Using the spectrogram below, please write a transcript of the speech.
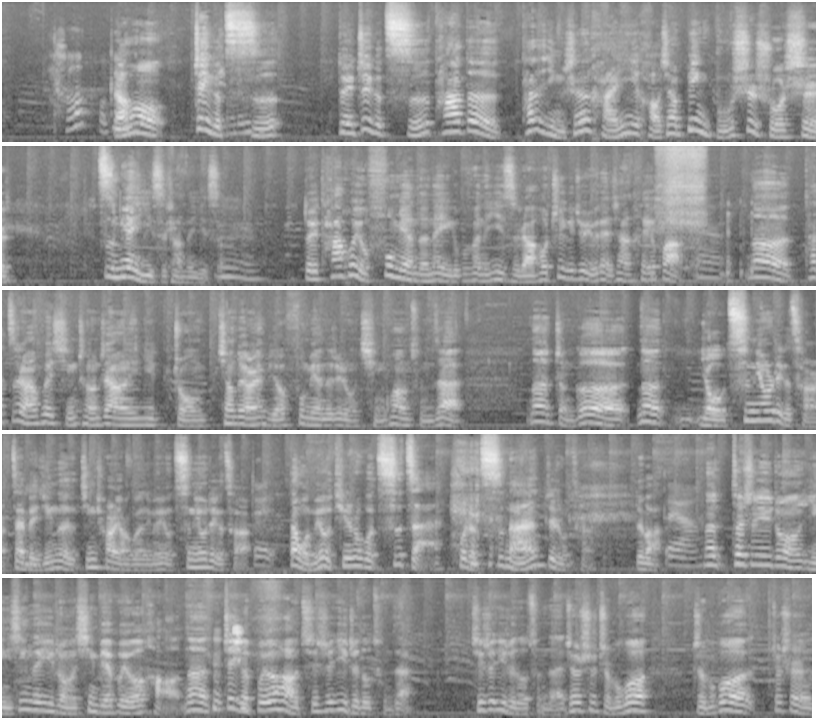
然后这个词，对这个词，它的它的引申含义好像并不是说是字面意思上的意思，嗯对，它会有负面的那一个部分的意思，然后这个就有点像黑化。嗯那它自然会形成这样一种相对而言比较负面的这种情况存在。那整个那有“呲妞”这个词儿，在北京的金圈摇滚里面有“呲妞”这个词儿，对但我没有听说过“呲仔”或者“呲男”这种词儿，对吧？对啊，那这是一种隐性的一种性别不友好。那这个不友好其实一直都存在，其实一直都存在，就是只不过，只不过就是，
